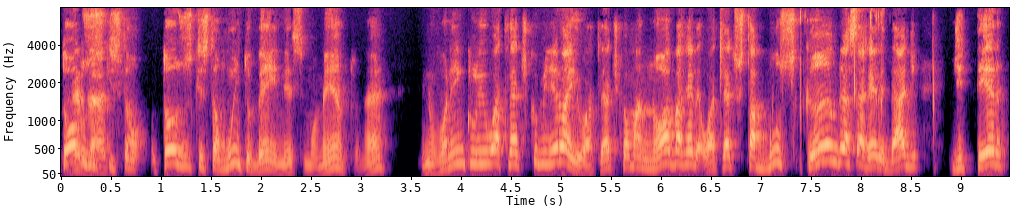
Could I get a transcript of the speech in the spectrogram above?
Todos os que estão, todos os que estão muito bem nesse momento, né? E não vou nem incluir o Atlético Mineiro aí. O Atlético é uma nova. O Atlético está buscando essa realidade de ter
